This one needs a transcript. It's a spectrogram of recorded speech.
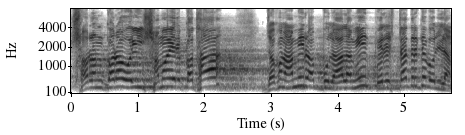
স্মরণ করো ওই সময়ের কথা। যখন আমি রব্বুল আলমিন ফেরেস্তাদেরকে বললাম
